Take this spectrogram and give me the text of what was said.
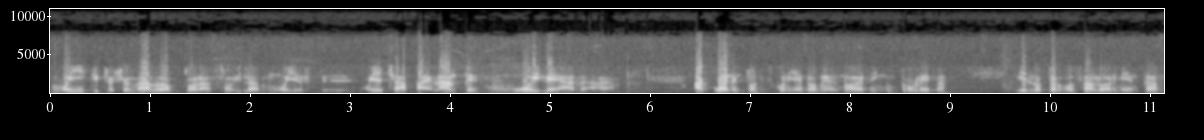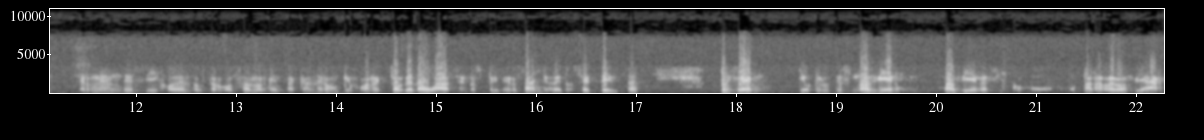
muy institucional, la doctora Zoila, muy este, muy echada para adelante, muy leal a, a entonces con ella no, no va a haber ningún problema. Y el doctor Gonzalo Armienta Hernández, hijo del doctor Gonzalo Armienta Calderón, que fue rector de la UAS en los primeros años de los 70, pues yo creo que es más bien, más bien así como, como para redondear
